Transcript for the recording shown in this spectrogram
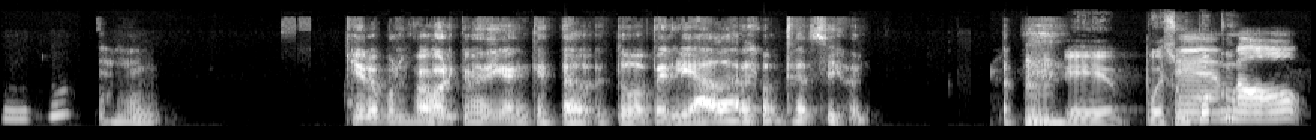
Ujú. Ujú. Quiero por favor que me digan que está, estuvo peleada la votación. Eh, pues un Eh, poco. no,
